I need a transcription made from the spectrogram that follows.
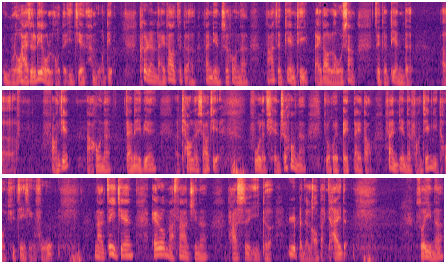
五楼还是六楼的一间按摩店。客人来到这个饭店之后呢，搭着电梯来到楼上这个店的呃房间，然后呢在那边呃挑了小姐，付了钱之后呢，就会被带到饭店的房间里头去进行服务。那这间 Arrow Massage 呢？他是一个日本的老板开的，所以呢，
